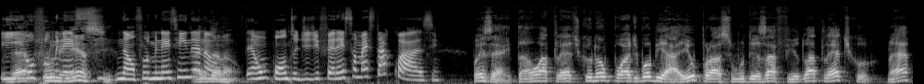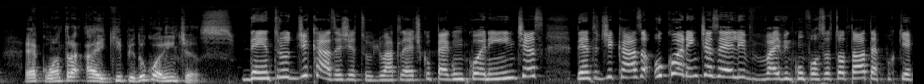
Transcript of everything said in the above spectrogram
E né? o Fluminense, Fluminense, Não, Fluminense ainda, ainda não. não. É um ponto de diferença, mas está quase. Pois é, então o Atlético não pode bobear. E o próximo desafio do Atlético, né, é contra a equipe do Corinthians. Dentro de casa, Getúlio. O Atlético pega um Corinthians dentro de casa. O Corinthians, ele vai vir com força total, até porque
